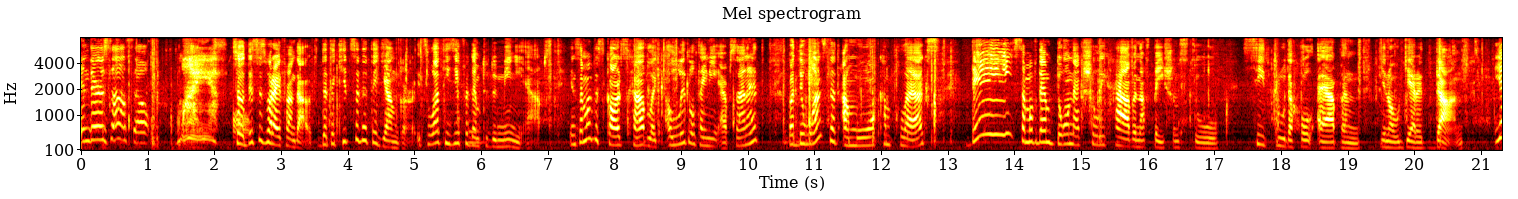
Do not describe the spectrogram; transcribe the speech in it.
And there's also math. So this is what I found out that the kids that are younger, it's a lot easier for them to do mini apps. And some of these cards have like a little tiny apps on it, but the ones that are more complex, they some of them don't actually have enough patience to see through the whole app and you know get it done. Yeah,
